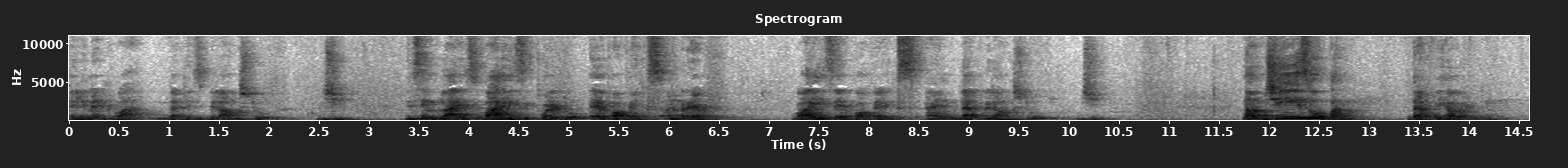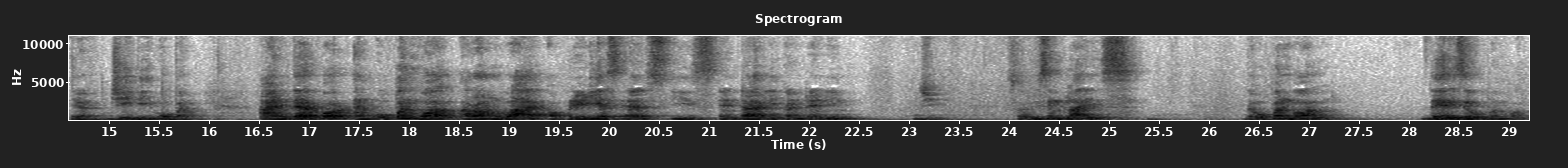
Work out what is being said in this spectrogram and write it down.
element y that is belongs to g. This implies y is equal to f of x under f. y is f of x and that belongs to g. Now g is open that we have written. here G be open and therefore an open ball around Y of radius S is entirely contained in G. So this implies the open ball, there is a open ball,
